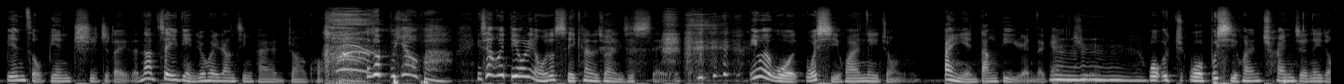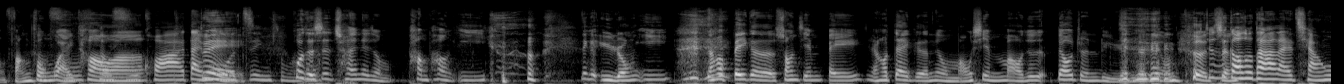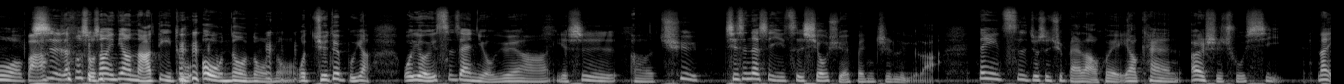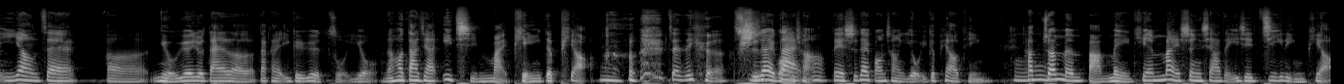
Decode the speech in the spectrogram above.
边走边吃之类的。那这一点就会让金牌很抓狂。他说：“不要吧，你这样会丢脸。”我说：“谁看得出来你是谁？”因为我我喜欢那种。扮演当地人的感觉。嗯、我我我不喜欢穿着那种防风外套啊，浮夸，戴墨镜什么，或者是穿那种胖胖衣。那个羽绒衣，然后背个双肩背，然后戴个那种毛线帽，就是标准旅人的那种特征，就是告诉大家来抢我吧。是，然后手上一定要拿地图。哦、oh, no no no，我绝对不要。我有一次在纽约啊，也是呃去，其实那是一次修学分之旅啦。那一次就是去百老汇要看二十出戏，那一样在。呃，纽约就待了大概一个月左右，然后大家一起买便宜的票，嗯、在那个时代广场，哦、对，时代广场有一个票亭，他专门把每天卖剩下的一些机灵票。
